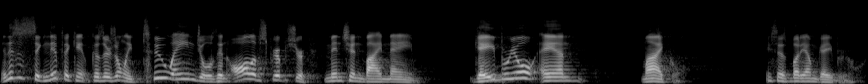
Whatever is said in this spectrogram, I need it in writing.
And this is significant because there's only two angels in all of Scripture mentioned by name Gabriel and Michael. He says, Buddy, I'm Gabriel.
